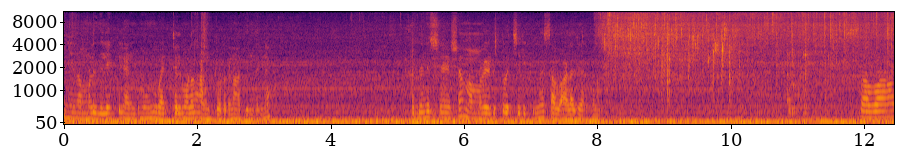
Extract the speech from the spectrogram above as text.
ഇനി നമ്മൾ ഇതിലേക്ക് രണ്ട് മൂന്ന് വറ്റൽമുളകാണ് ഇട്ട് കൊടുക്കണം ആദ്യം തന്നെ. അതിന് ശേഷം നമ്മൾ എടുത്തു വച്ചിരിക്കുന്ന സവാള ചേർക്കണം. സവാള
